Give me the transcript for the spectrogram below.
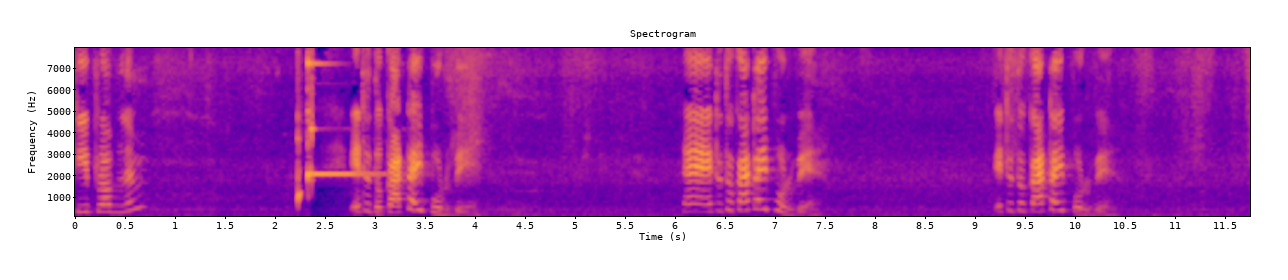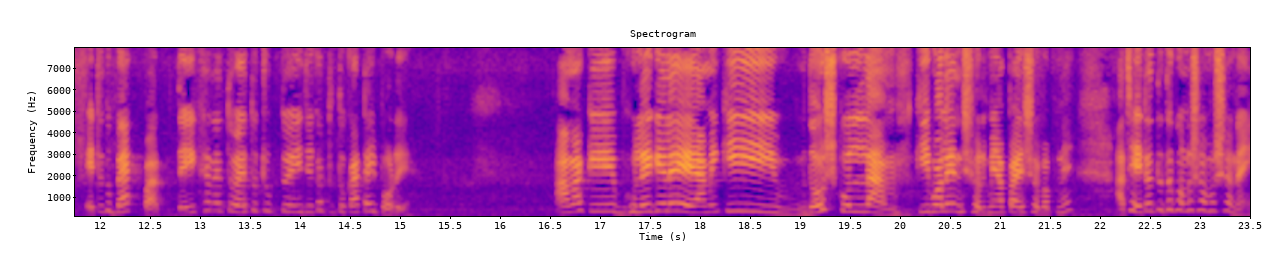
কি প্রবলেম এটা তো কাটাই পড়বে। হ্যাঁ এটা তো কাটাই পড়বে। এটা তো কাটাই পড়বে। এটা তো ব্যাক পার্ট তো এইখানে তো এতটুক তো এই জায়গাটা তো কাটাই পড়ে। আমাকে ভুলে গেলে আমি কি দোষ করলাম? কি বলেন শর্মি আপা এসব আপনি? আচ্ছা এটাতে তো কোনো সমস্যা নাই।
